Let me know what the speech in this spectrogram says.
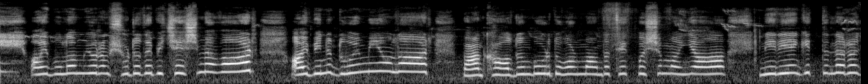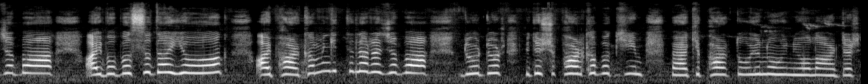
Ay bulamıyorum. Şurada da bir çeşme var. Ay beni duymuyorlar. Ben kaldım burada ormanda tek başıma ya. Nereye gittiler acaba? Ay babası da yok. Ay parka mı gittiler acaba? Dur dur bir de şu parka bakayım. Belki parkta oyun oynuyorlardır.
